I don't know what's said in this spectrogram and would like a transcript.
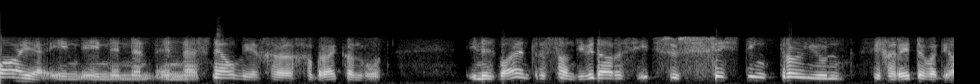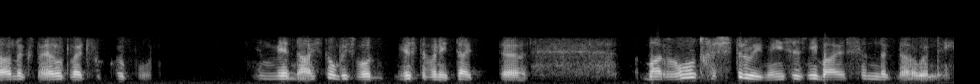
paaie en en en en, en uh, snelweë ge, gebruik kan word. En dit is baie interessant. Jy weet daar is iets so 16 triljoen sigarette wat jaarliks wêreldwyd verkoop word. En met daai stompies word meeste van die tyd uh, maar rondgestrooi. Mense is nie baie sinnelik daaroor nie.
